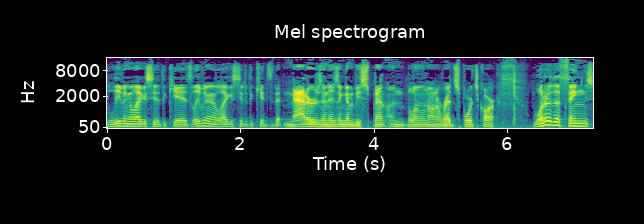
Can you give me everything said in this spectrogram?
leaving a legacy to the kids, leaving a legacy to the kids that matters and isn't going to be spent and blown on a red sports car. What are the things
